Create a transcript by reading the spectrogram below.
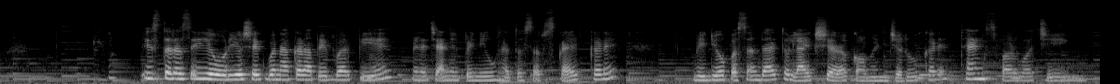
इस तरह से ये ओरियो शेक बनाकर आप एक बार पिए। मेरे चैनल पे न्यू है तो सब्सक्राइब करें। वीडियो पसंद आए तो लाइक शेयर और कमेंट ज़रूर करें। Thanks for watching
